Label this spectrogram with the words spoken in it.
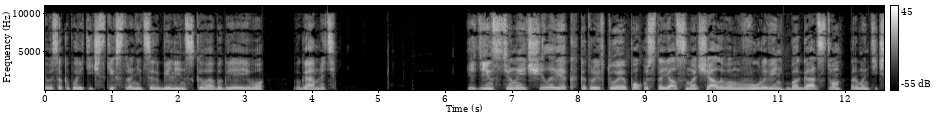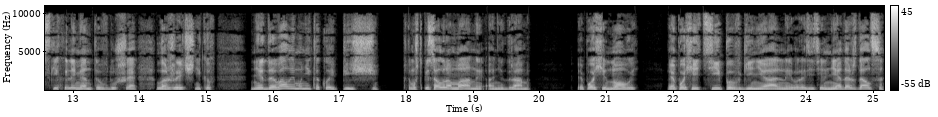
и высокопоэтических страницах Белинского об игре его в Гамлете. Единственный человек, который в ту эпоху стоял с Мочаловым в уровень, богатством романтических элементов в душе, ложечников, не давал ему никакой пищи, потому что писал романы, а не драмы. Эпохи новой, эпохи типов гениальный выразитель не дождался,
